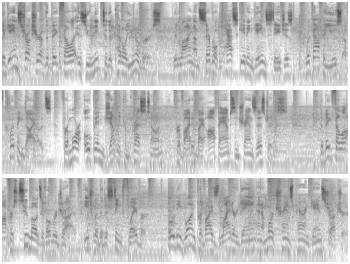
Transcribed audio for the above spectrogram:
The gain structure of the Big Fella is unique to the pedal universe, relying on several cascading gain stages without the use of clipping diodes for a more open, gently compressed tone provided by op amps and transistors. The Big Fella offers two modes of overdrive, each with a distinct flavor. OD1 provides lighter gain and a more transparent gain structure,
